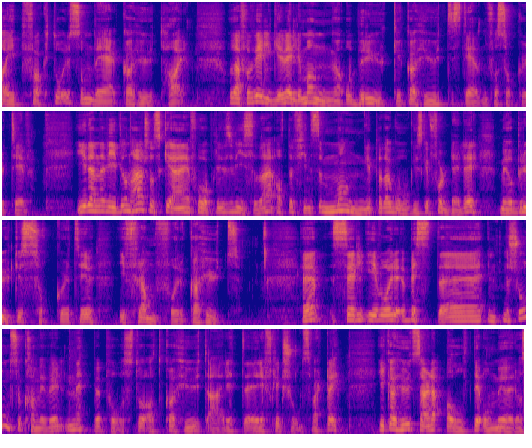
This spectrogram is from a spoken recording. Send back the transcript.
hype-faktor som det Kahoot har. Og derfor velger veldig mange å bruke Kahoot i stedet for Socrative. I denne videoen her så skal jeg forhåpentligvis vise deg at det finns mange pedagogiske fordeler med å bruke Socrative i framfor Kahoot. Eh, selv i vår beste intensjon så kan vi vel neppe påstå at Kahoot er et refleksjonsverktøy. I Kahoot så er det alltid om å gjøre å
